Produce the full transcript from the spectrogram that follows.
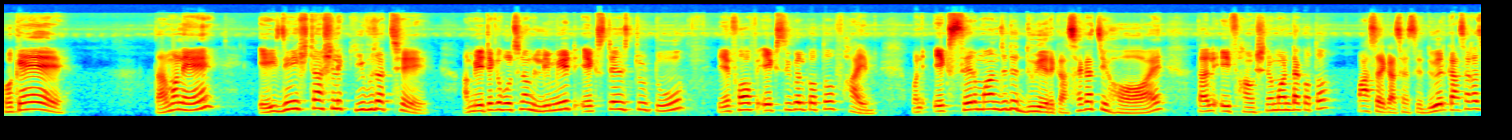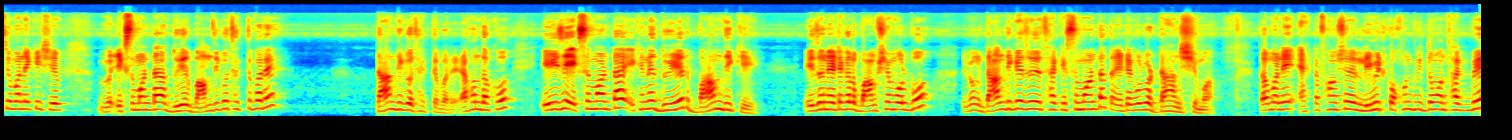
okay তার মানে এই জিনিসটা আসলে কি বোঝাচ্ছে? আমি এটাকে বলছিলাম limit X to two F of X equal কত? ফাইভ মানে এক্সের মান যদি দুইয়ের কাছাকাছি হয়, তাহলে এই ফাংশনের মানটা কত? পাঁচের কাছাকাছি। দুইয়ের কাছাকাছি মানে কি সে এক্স মানটা দুইয়ের বাম দিকেও থাকতে পারে, ডান দিকেও থাকতে পারে। এখন দেখো, এই যে এক্স মানটা এখানে দুইয়ের বাম দিকে, এই জন্য এটাকে বাম সীমা বলব এবং ডান দিকে যদি থাকে এক্স মানটা তাহলে এটাকে বলব ডান সীমা। তার মানে একটা ফাংশনের লিমিট কখন বিদ্যমান থাকবে?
